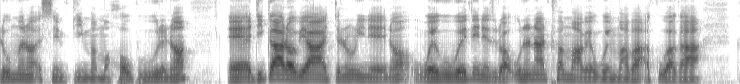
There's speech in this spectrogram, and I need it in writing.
လို့မှတော့အဆင်ပြေမှာမဟုတ်ဘူးတဲ့เนาะအဲအဓိကတော့ဗျာကျွန်တော်တို့နေနဲ့เนาะဝယ်ကိုဝယ်သိနေဆိုတော့ဦးနနာထွက်မှာပဲဝယ်မှာပါအခုက က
